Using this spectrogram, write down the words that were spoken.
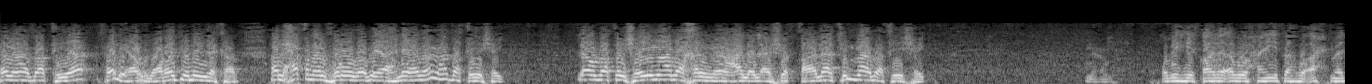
فما بقي فلأولى رجل ذكر. ألحقنا الفروض بأهلها فما بقي شيء. لو بقي شيء ما دخلنا على الأشقاء لكن ما بقي شيء. نعم. وبه قال أبو حنيفة وأحمد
